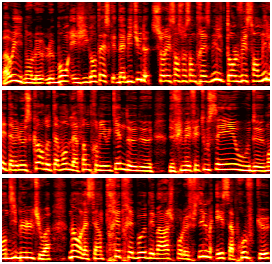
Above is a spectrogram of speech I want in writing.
Bah oui, non, le, le bon est gigantesque. D'habitude, sur les 173 000, t'enlevais 100 000 et t'avais le score notamment de la fin de premier week-end de, de, de Fumer fait tousser ou de Mandibule, tu vois. Non, là c'est un très très beau démarrage pour le film et ça prouve que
